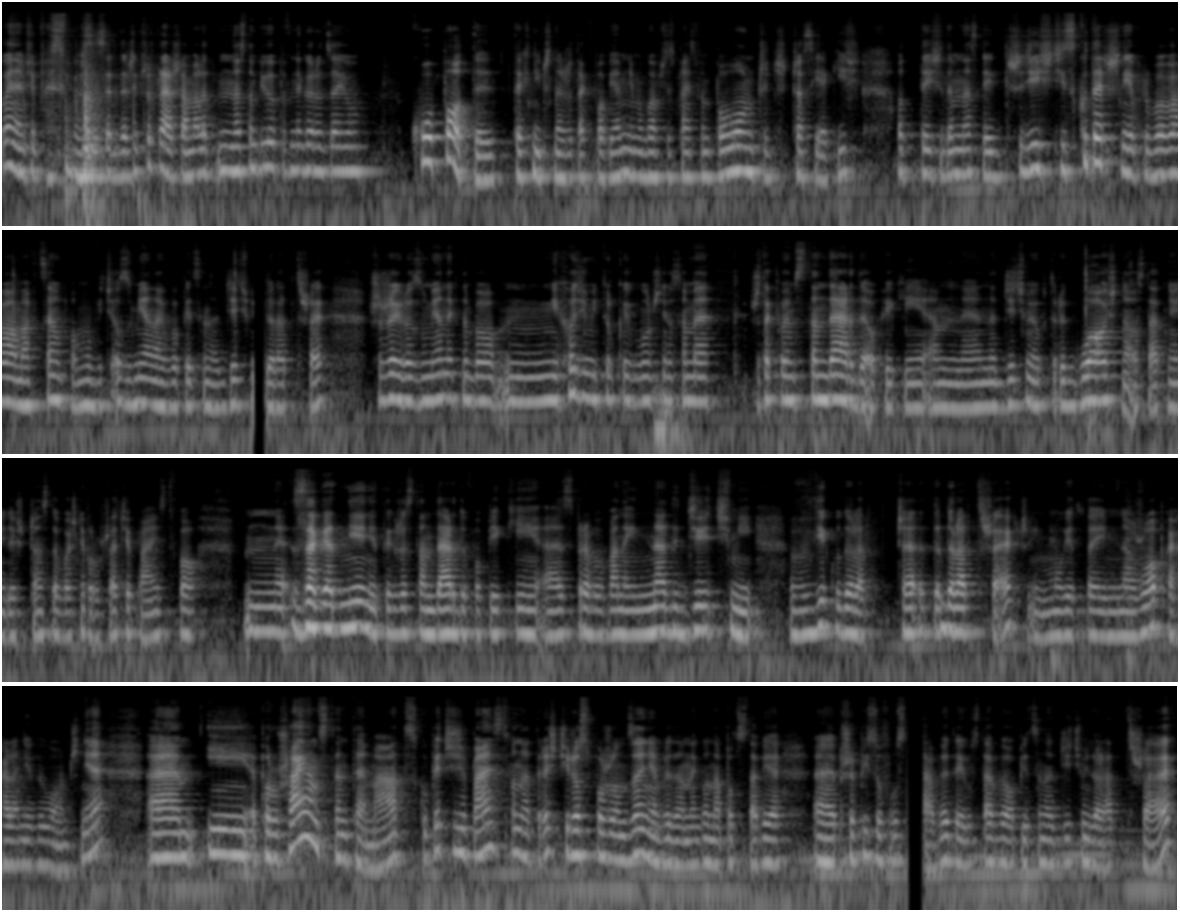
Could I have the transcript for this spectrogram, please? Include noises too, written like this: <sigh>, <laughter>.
Kłaniam się Państwu <laughs> bardzo serdecznie, przepraszam, ale nastąpiły pewnego rodzaju kłopoty techniczne, że tak powiem. Nie mogłam się z Państwem połączyć czas jakiś. Od tej 17.30 skutecznie próbowałam, a chcę pomówić o zmianach w opiece nad dziećmi do lat trzech, szerzej rozumianych, no bo mm, nie chodzi mi tylko i wyłącznie o same że tak powiem, standardy opieki nad dziećmi, o których głośno ostatnio i dość często właśnie poruszacie Państwo, zagadnienie tychże standardów opieki e, sprawowanej nad dziećmi w wieku do lat do lat trzech, czyli mówię tutaj na żłobkach, ale nie wyłącznie. I poruszając ten temat, skupiacie się Państwo na treści rozporządzenia wydanego na podstawie e, przepisów ustawy, tej ustawy o opiece nad dziećmi do lat trzech.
